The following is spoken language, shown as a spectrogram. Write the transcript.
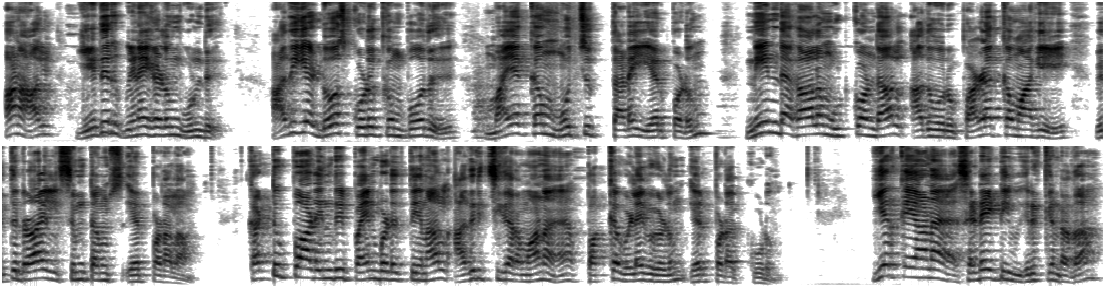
ஆனால் எதிர் வினைகளும் உண்டு. அதிக டோஸ் கொடுக்கும் போது மயக்கம் மூச்சு தடை ஏற்படும். நீண்ட காலம் உட்கொண்டால் அது ஒரு பழக்கமாகி வித்ட்ராயல் சிம்டம்ஸ் ஏற்படலாம். கட்டுப்பாடின்றி பயன்படுத்தினால் அதிர்ச்சிகரமான பக்க விளைவுகளும் ஏற்படக்கூடும். இயற்கையான செடேட்டிவ் இருக்கின்றதா?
